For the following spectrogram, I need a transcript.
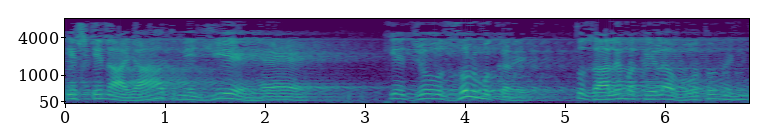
اس ان آیات میں یہ ہے کہ جو ظلم کرے، تو ظالم اکیلا وہ تو نہیں۔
